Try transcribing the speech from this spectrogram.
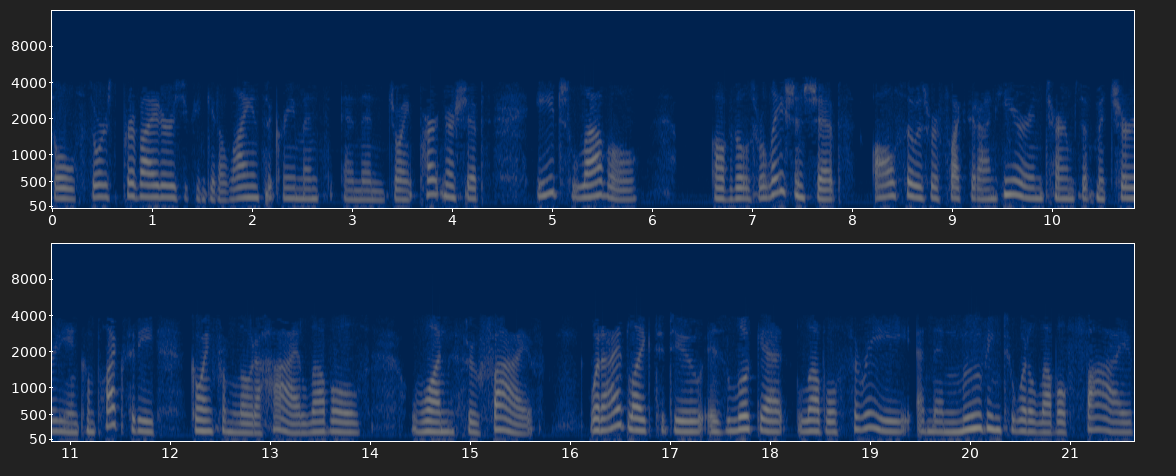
sole source providers. You can get alliance agreements and then joint partnerships. Each level of those relationships also is reflected on here in terms of maturity and complexity going from low to high, levels 1 through 5. What I'd like to do is look at level 3 and then moving to what a level 5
